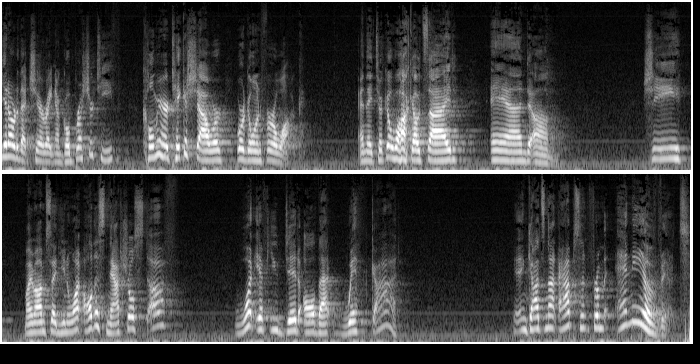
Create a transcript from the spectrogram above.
get out of that chair right now. Go brush your teeth, comb your hair, take a shower. We're going for a walk. And they took a walk outside, and um, she, my mom said, You know what? All this natural stuff, what if you did all that with God? And God's not absent from any of it.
